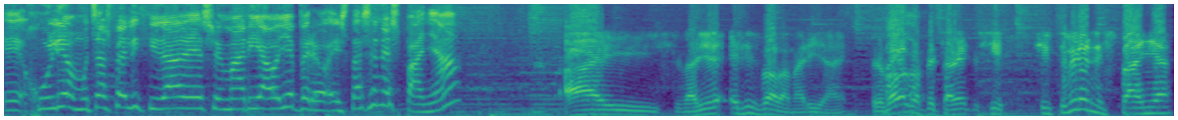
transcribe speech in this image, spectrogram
eh, Julio, muchas felicidades. Soy María. Oye, pero ¿estás en España? Ay, María, eres baba, María, ¿eh? Pero baba completamente. Sí, si estuviera en España,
